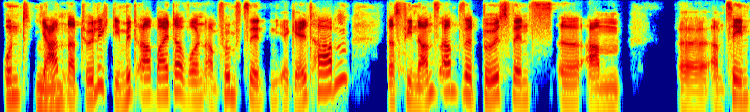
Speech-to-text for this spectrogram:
Und mhm. ja, natürlich, die Mitarbeiter wollen am 15. ihr Geld haben. Das Finanzamt wird bös, wenn es äh, am, äh, am 10.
